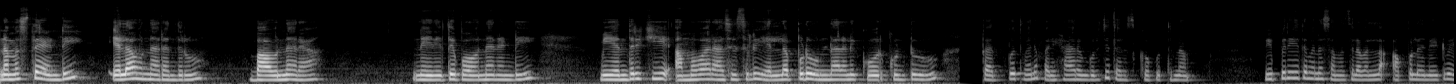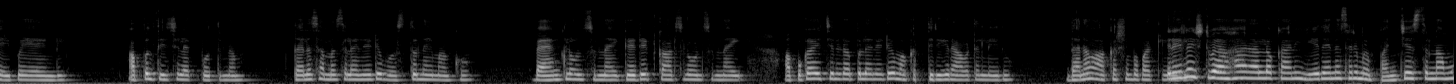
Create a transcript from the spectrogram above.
నమస్తే అండి. ఎలా ఉన్నారు అందరూ బాగున్నారా? నేనైతే బాగున్నానండి. మీ అందరికీ అమ్మవారి ఆశీస్సులు ఎల్లప్పుడూ ఉండాలని కోరుకుంటూ ఒక అద్భుతమైన పరిహారం గురించి తెలుసుకోబోతున్నాం. విపరీతమైన సమస్యల వల్ల అప్పులు అనేటివి అయిపోయాయండి. అప్పులు తీర్చలేకపోతున్నాం. ధన సమస్యలు అనేటివి వస్తున్నాయి మాకు. బ్యాంక్ లోన్స్ ఉన్నాయి క్రెడిట్ కార్డ్స్ లోన్స్ ఉన్నాయి. అప్పుగా ఇచ్చిన డబ్బులు అనేటివి మాకు తిరిగి రావటం లేదు. ధనం ఆకర్షింపబట్టలేదు రియల్ ఎస్టేట్ వ్యవహారాల్లో కానీ ఏదైనా సరే మేము పనిచేస్తున్నాము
